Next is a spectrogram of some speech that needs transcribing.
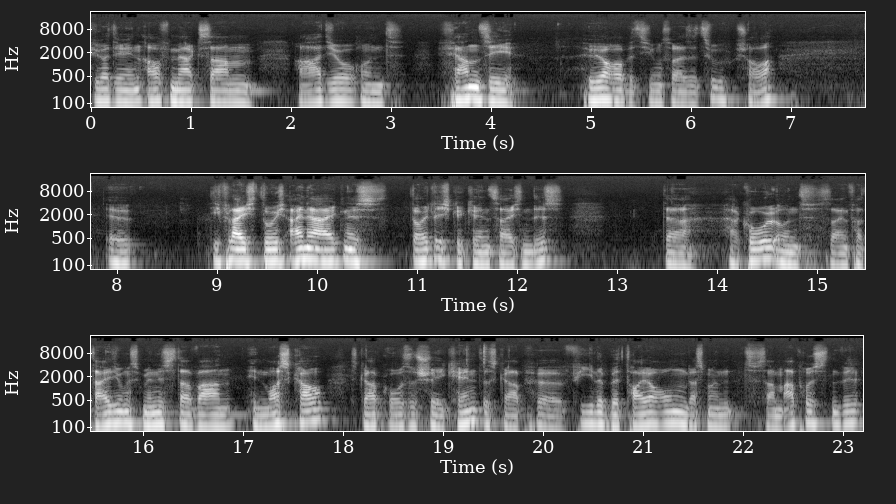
für den aufmerksamen Radio- und Fernsehhörer bzw. Zuschauer, äh, die vielleicht durch ein Ereignis deutlich gekennzeichnet ist. Der Herr Kohl und sein Verteidigungsminister waren in Moskau. Es gab großes Shake Hand, es gab äh, viele Beteuerungen, dass man zusammen abrüsten will,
